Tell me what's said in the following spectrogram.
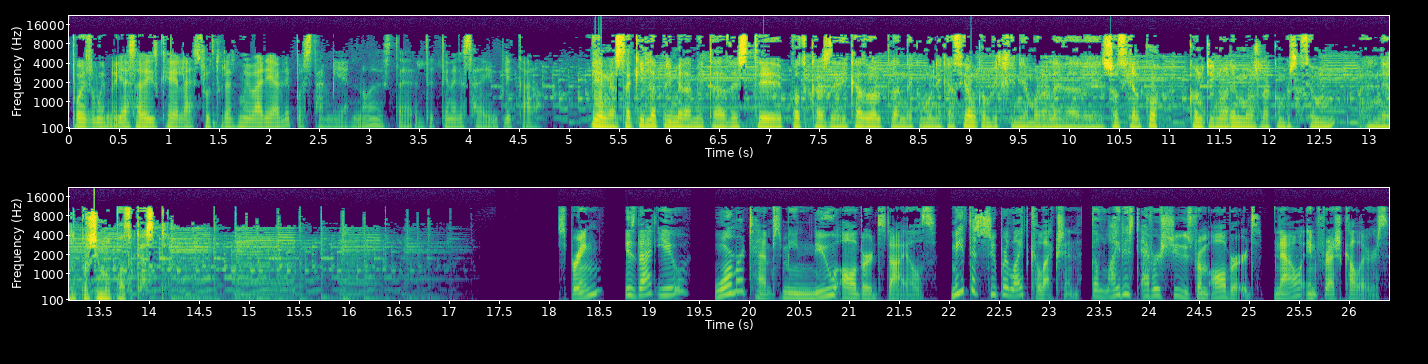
pues bueno, ya sabéis que la estructura es muy variable, pues también, ¿no? Este, tiene que estar implicado. Bien, hasta aquí la primera mitad de este podcast dedicado al plan de comunicación con Virginia Moraleda de Socialco. Continuaremos la conversación en el próximo podcast. Spring? Is that you? Warmer temps mean new Allbirds styles. Meet the Super Light Collection, the lightest ever shoes from Allbirds, now in fresh colors.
